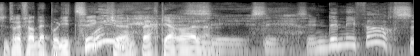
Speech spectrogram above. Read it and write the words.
tu devrais faire de la politique, Oui. Père Carole. C'est- une de mes forces.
